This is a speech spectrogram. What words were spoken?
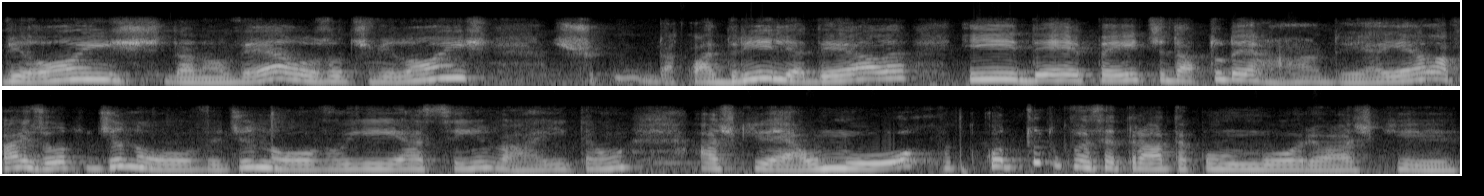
vilões da novela, os outros vilões da quadrilha dela, e de repente dá tudo errado. E aí ela faz outro de novo, de novo, e assim vai. Então, acho que é humor, tudo que você trata com humor, eu acho que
